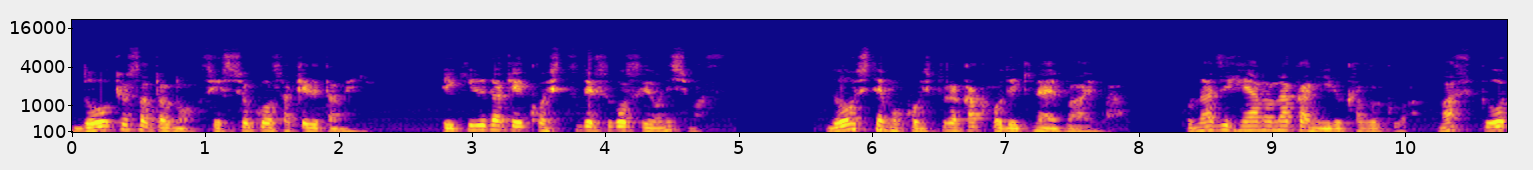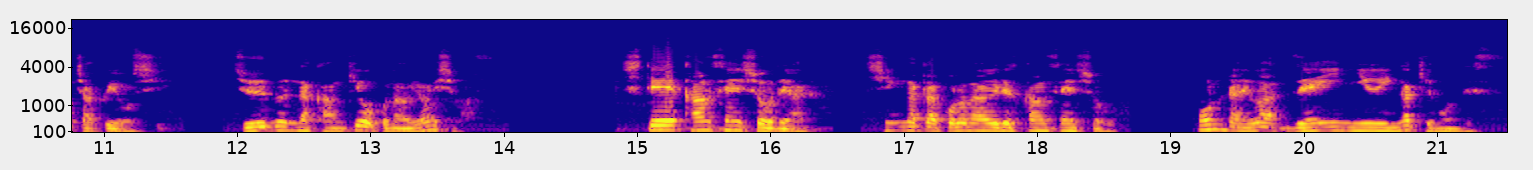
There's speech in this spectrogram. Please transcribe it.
同居者との接触を避けるために、できるだけ個室で過ごすようにします。どうしても個室が確保できない場合は、同じ部屋の中にいる家族はマスクを着用し、十分な換気を行うようにします。指定感染症である新型コロナウイルス感染症は、本来は全員入院が基本です。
